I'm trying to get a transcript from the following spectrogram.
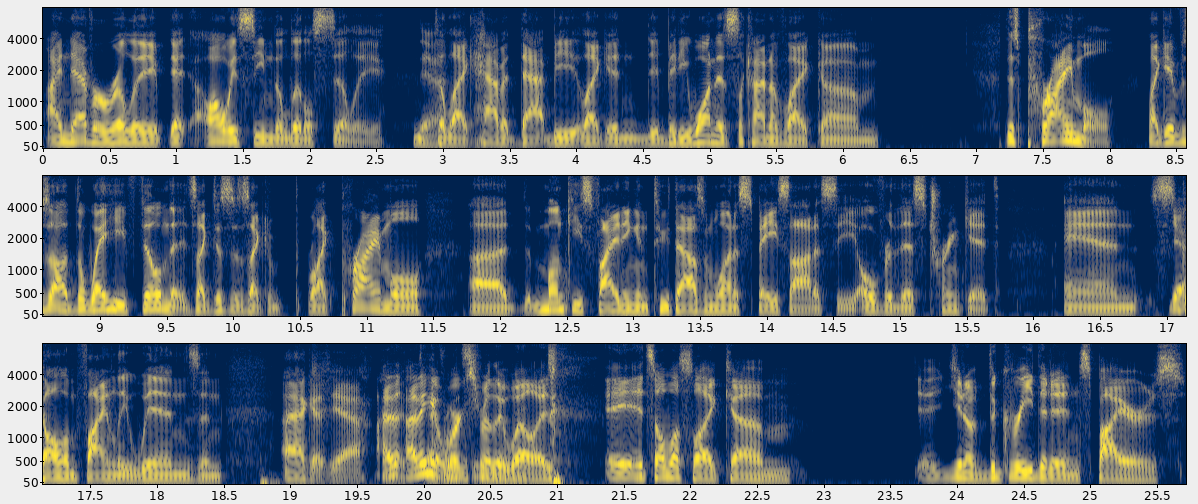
I never really. It always seemed a little silly Yeah. to like have it that be like, in, but he wanted this kind of like um this primal. Like it was uh, the way he filmed it. It's like this is like like primal uh the monkeys fighting in 2001: A Space Odyssey over this trinket, and Yeah. Finally wins. And I guess yeah, I, I think it works really the well. It, it's almost like, um, Uh, you know, the greed that it inspires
